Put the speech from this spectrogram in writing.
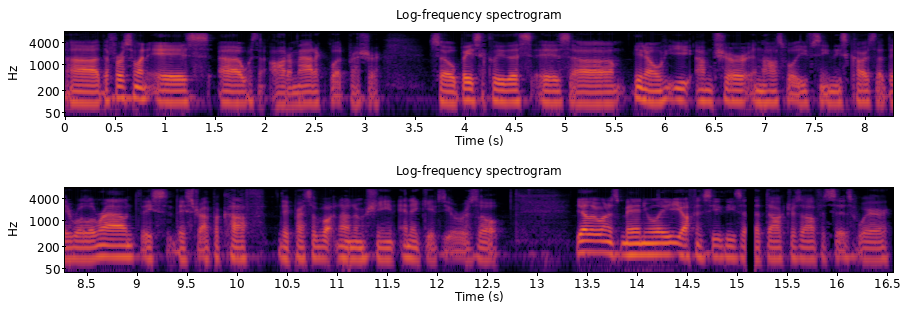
Uh, the first one is uh, with an automatic blood pressure. So basically this is, uh, you know, I'm sure in the hospital you've seen these cars that they roll around, they, they strap a cuff, they press a button on a machine, and it gives you a result. The other one is manually. You often see these at doctor's offices where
